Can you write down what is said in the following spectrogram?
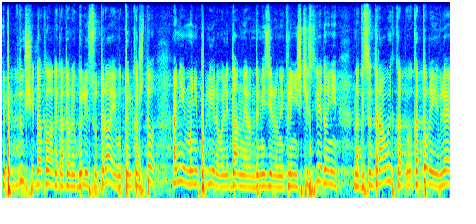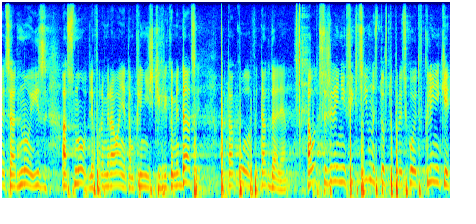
И предыдущие доклады, которые были с утра и вот только что, они манипулировали данные рандомизированные клинических исследований многоцентровых, которые являются одной из основ для формирования там, клинических рекомендаций протоколов и так далее. А вот, к сожалению, эффективность, то, что происходит в клинике,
